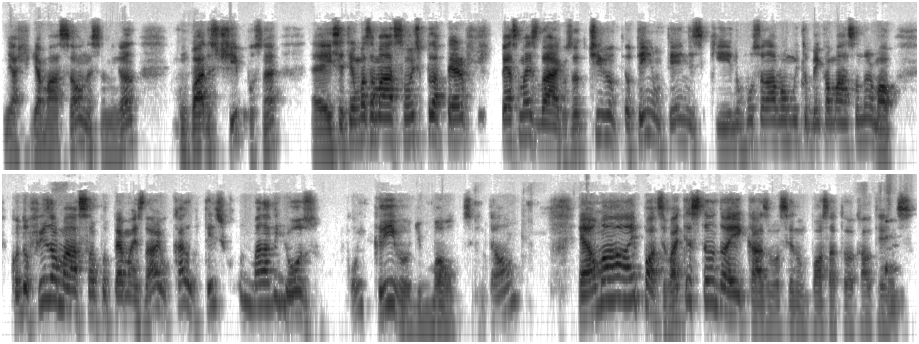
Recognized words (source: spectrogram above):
de, de amarração, né, se não me engano, com vários tipos, né? É, e você tem umas amarrações para pés mais largos. Eu, tive, eu tenho um tênis que não funcionava muito bem com a amarração normal. Quando eu fiz a amarração para o pé mais largo, cara, o tênis ficou maravilhoso, ficou incrível de bom. Assim. Então, é uma hipótese. Vai testando aí, caso você não possa trocar o tênis.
